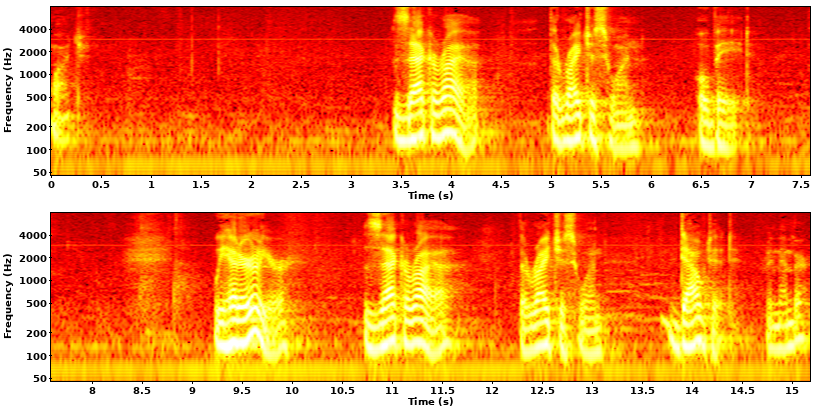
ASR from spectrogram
Watch. Zechariah, the righteous one, obeyed. We had earlier, Zechariah, the righteous one, doubted. Remember?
